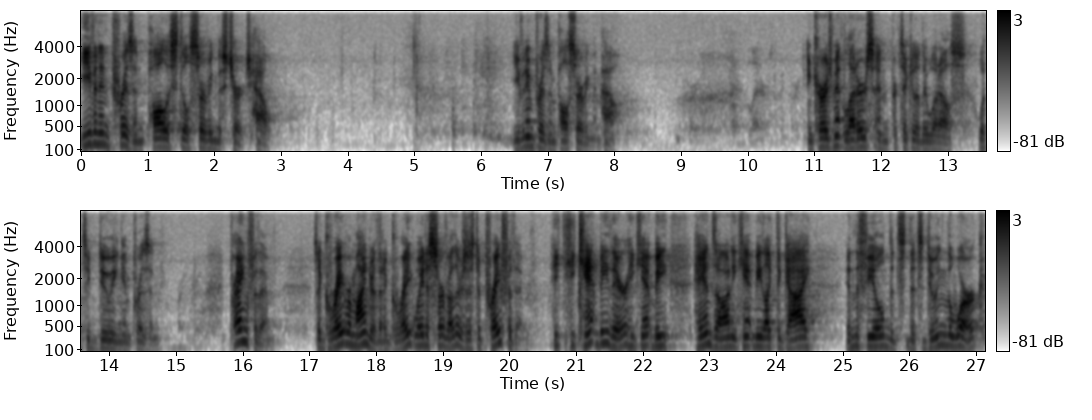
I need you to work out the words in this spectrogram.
Even in prison, Paul is still serving this church. How? Even in prison, Paul's serving them. How? Encouragement, letters, and particularly what else? What's he doing in prison? Praying for them. It's a great reminder that a great way to serve others is to pray for them. He, he can't be there, he can't be hands on, he can't be like the guy in the field that's, that's doing the work,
